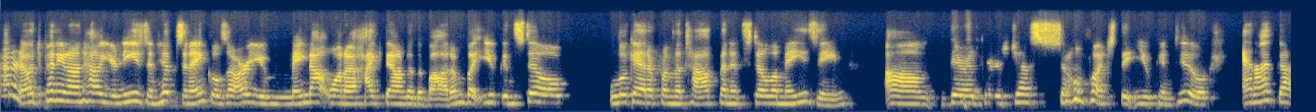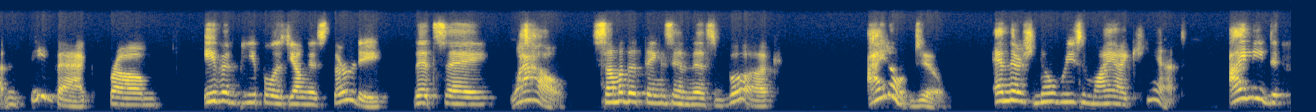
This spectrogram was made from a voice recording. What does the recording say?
I don't know, depending on how your knees and hips and ankles are, you may not want to hike down to the bottom, but you can still look at it from the top and it's still amazing um, there, there's just so much that you can do. And I've gotten feedback from even people as young as 30 that say, wow, some of the things in this book I don't do. And there's no reason why I can't. I need to,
